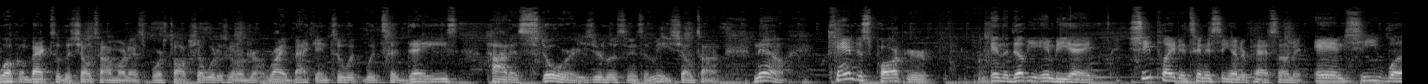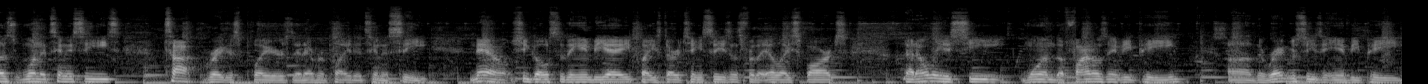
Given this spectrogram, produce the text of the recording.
Welcome back to the Showtime Arnett Sports Talk Show. We're just going to jump right back into it with today's hottest stories. You're listening to me, Showtime. Now, Candace Parker in the WNBA, she played at Tennessee under Pat Summitt, and she was one of Tennessee's top greatest players that ever played at Tennessee. Now she goes to the NBA, plays 13 seasons for the LA Sparks. Not only is she won the Finals MVP, uh, the regular season MVP,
